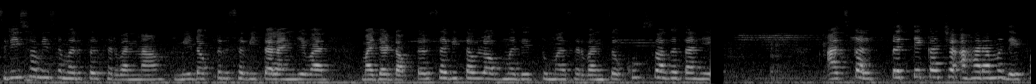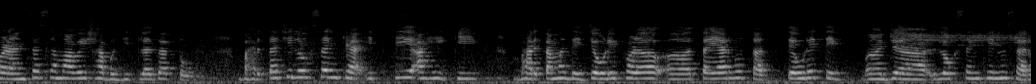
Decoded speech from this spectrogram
श्री स्वामी समर्थ सर्वांना मी डॉक्टर सविता लांजेवार. माझ्या डॉक्टर सविता व्लॉगमध्ये तुम्हा सर्वांचं खूप स्वागत आहे. आजकाल प्रत्येकाच्या आहारामध्ये फळांचा समावेश हा बघितला जातो. भारताची लोकसंख्या इतकी आहे की भारतामध्ये जेवढे फळं तयार होतात तेवढे ते ज- लोकसंख्येनुसार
